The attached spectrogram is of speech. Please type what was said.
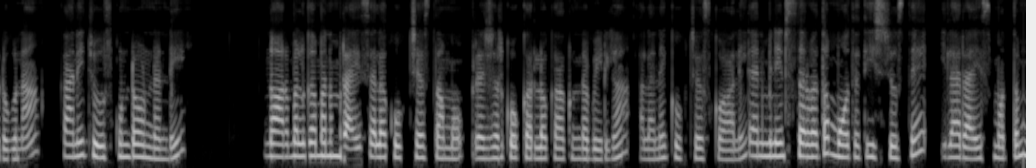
అడుగున. కానీ చూసుకుంటూ ఉండండి. నార్మల్గా మనం రైస్ ఎలా కుక్ చేస్తామో ప్రెషర్ కుక్కర్లో కాకుండా విడిగా అలానే కుక్ చేసుకోవాలి. టెన్ మినిట్స్ తర్వాత మూత తీసి చూస్తే ఇలా రైస్ మొత్తం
